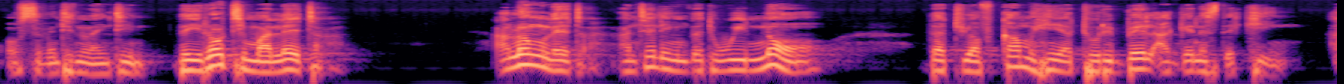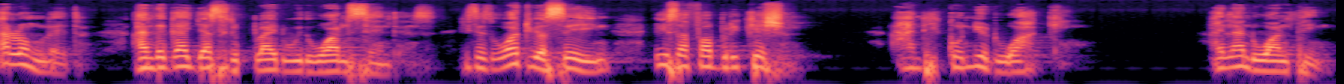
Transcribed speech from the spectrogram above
or 1719. They wrote him a letter a long letter and telling him that we know that you have come here to rebel against the king. A long letter. And the guy just replied with one sentence. He says, what you are saying is a fabrication. And he continued working. I learned one thing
